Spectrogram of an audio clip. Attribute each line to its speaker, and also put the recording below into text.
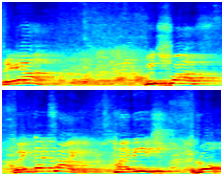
Speaker 1: Ryan विश्वास वेंकट साई हरीश रोहन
